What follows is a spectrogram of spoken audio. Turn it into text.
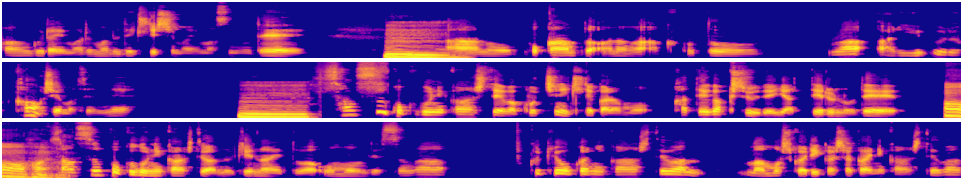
半ぐらい丸々できてしまいますので、うん、あの、ポカンと穴が開くことはあり得るかもしれませんね。うん。算数国語に関してはこっちに来てからも家庭学習でやってるので、はい、はい、算数国語に関しては抜けないとは思うんですが、副教科に関しては、まあもしくは理科社会に関しては、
